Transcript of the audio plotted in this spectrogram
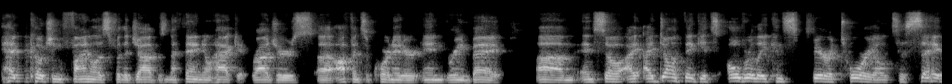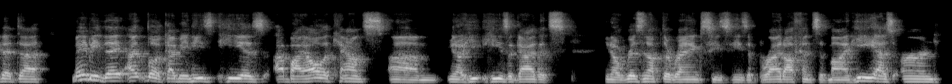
head coaching finalists for the job is Nathaniel Hackett, Rodgers' uh, offensive coordinator in Green Bay. Um, and so I, I, don't think it's overly conspiratorial to say that uh, maybe they I, look. I mean, he's he is uh, by all accounts, um, you know, he he's a guy that's you know risen up the ranks. He's he's a bright offensive mind. He has earned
